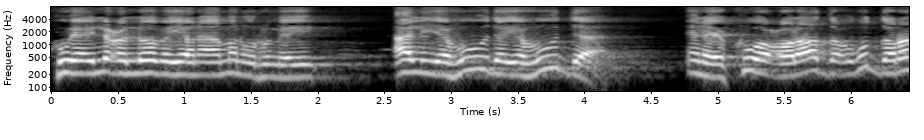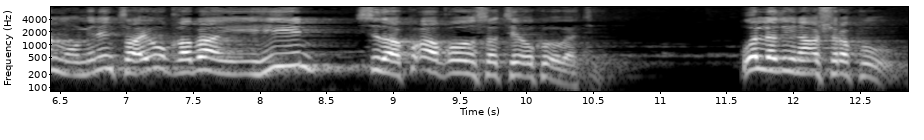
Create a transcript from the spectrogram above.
Kuwii ay la colloobayaan aamanuu rumeeyey. Alyahuuda yahuudda inay kuwa colaadda ugu daran mu'miniinta ay u qabaan yihiin sidaa ku aqoonsatee oo ku ogaatee. Waaladiina ashrakuu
